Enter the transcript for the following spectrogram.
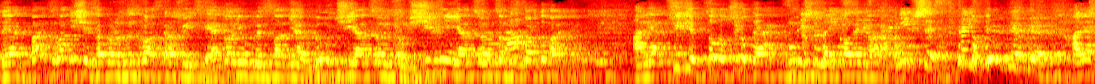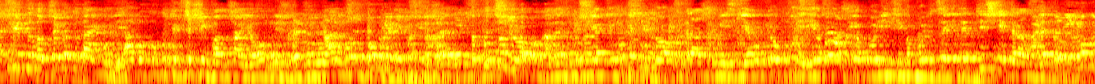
To jak bardzo ładnie się zaprezentowała Straż Miejska, jak oni ubezwładniają ludzi, jak oni są silni, jak oni są wysmordowani. Ale jak przyjdzie co do czego, to jak mówi tutaj Nie kolega, nie wszyscy. To no ale jak przyjdzie co do czego, to tak jak mówi, albo koguty wcześniej włączają, albo w ogóle nie przyjeżdżają. To po co mi to Ale pokazać? ja nie mówię Miejskiej, ja mówię o KUNie i o Straży i o Policji, bo Policja identycznie teraz... Ale to nie mogą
